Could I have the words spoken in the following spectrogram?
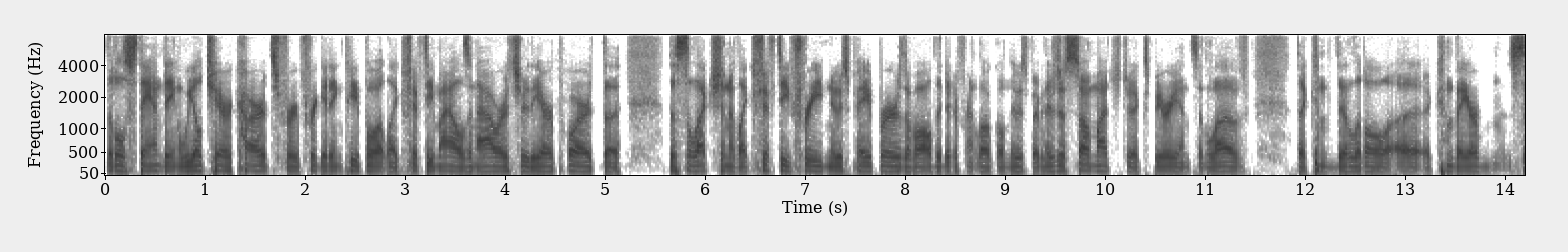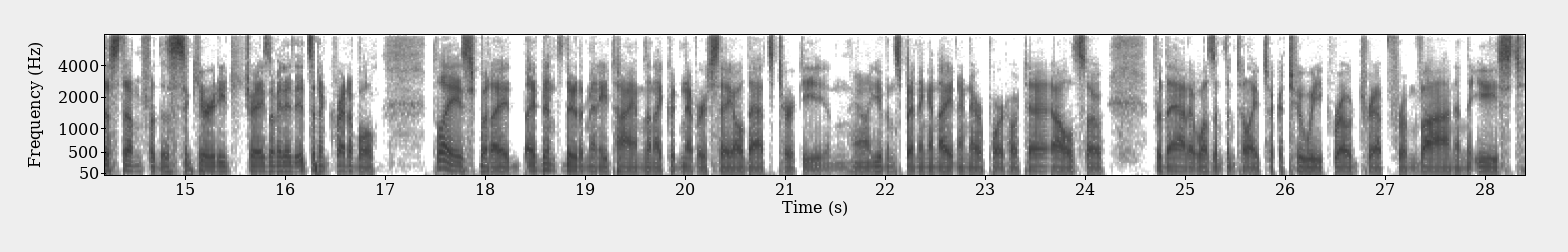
little standing wheelchair carts for for getting people at like 50 miles an hour through the airport. The the selection of like 50 free newspapers of all the different local newspapers. I mean, there's just so much to experience and love. The con- the little uh, conveyor system for the security trays. I mean, it, it's an incredible place, but I I'd been there many times and I could never say, oh, that's Turkey. And you know, even spending a night in an airport hotel. So for that, it wasn't until I took a two-week road trip from Van in the east.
